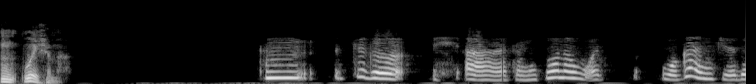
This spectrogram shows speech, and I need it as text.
嗯，为什么？嗯，这个呃怎么说呢？我我个人觉得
